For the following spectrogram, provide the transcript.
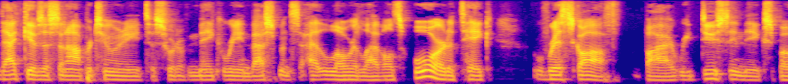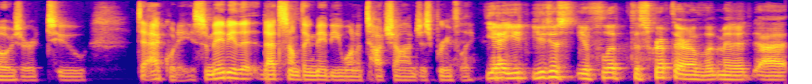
that gives us an opportunity to sort of make reinvestments at lower levels or to take risk off by reducing the exposure to to equity. So maybe that, that's something maybe you want to touch on just briefly. Yeah, you you just you flipped the script there a minute uh,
